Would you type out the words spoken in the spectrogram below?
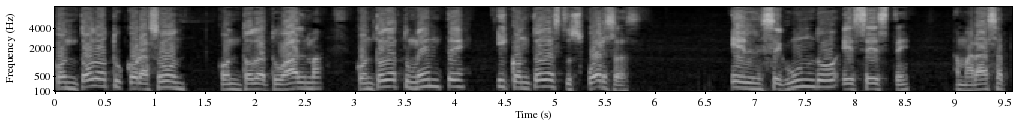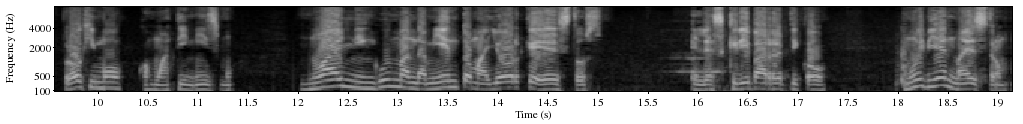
con todo tu corazón, con toda tu alma, con toda tu mente y con todas tus fuerzas. El segundo es este, amarás a tu prójimo como a ti mismo. No hay ningún mandamiento mayor que estos. El escriba replicó, Muy bien, maestro,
